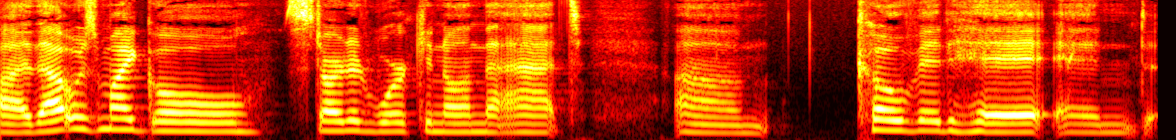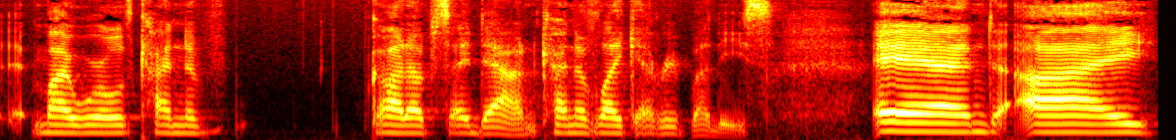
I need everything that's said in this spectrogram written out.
uh, that was my goal. Started working on that. Um, COVID hit and my world kind of got upside down, kind of like everybody's. And I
